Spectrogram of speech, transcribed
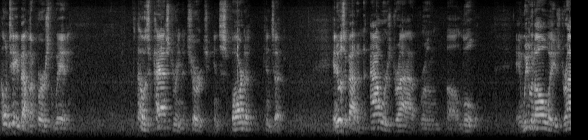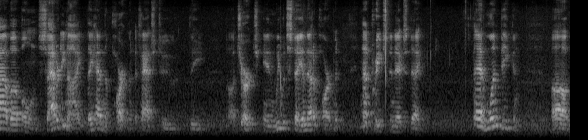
I want to tell you about my first wedding. I was pastoring a church in Sparta, Kentucky, and it was about an hour's drive from uh, Louisville. And we would always drive up on Saturday night. They had an apartment attached to the uh, church, and we would stay in that apartment. And I'd the next day. I had one deacon, uh,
